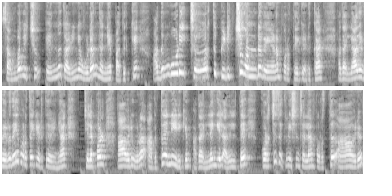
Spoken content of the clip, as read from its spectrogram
സംഭവിച്ചു എന്ന് കഴിഞ്ഞ ഉടൻ തന്നെ പതുക്കെ അതും കൂടി ചേർത്ത് പിടിച്ചുകൊണ്ട് വേണം പുറത്തേക്ക് എടുക്കാൻ. അതല്ലാതെ വെറുതെ പുറത്തേക്ക് എടുത്തു കഴിഞ്ഞാൽ ചിലപ്പോൾ ആ ഒരു ഉറ അകത്ത് തന്നെ ഇരിക്കും. അതല്ലെങ്കിൽ അതിലത്തെ കുറച്ച് സെക്രീഷൻസ് എല്ലാം പുറത്ത് ആ ഒരു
